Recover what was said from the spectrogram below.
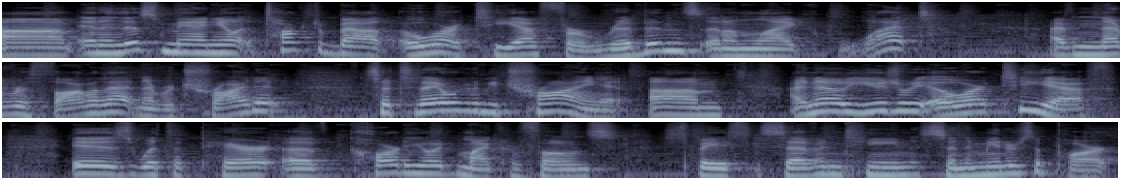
Um, and in this manual, it talked about ORTF for ribbons, and I'm like, what? I've never thought of that, never tried it. So today we're going to be trying it. Um, I know usually ORTF is with a pair of cardioid microphones spaced 17 centimeters apart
